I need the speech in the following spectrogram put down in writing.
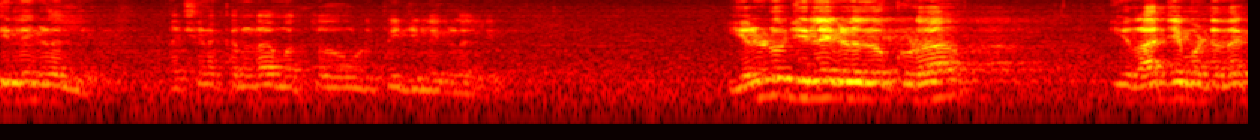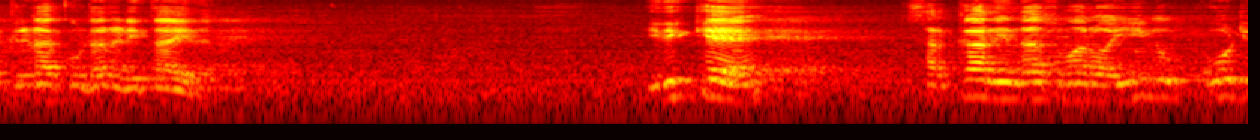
ಜಿಲ್ಲೆಗಳಲ್ಲಿ, ದಕ್ಷಿಣ ಕನ್ನಡ ಮತ್ತು ಉಡುಪಿ ಜಿಲ್ಲೆಗಳಲ್ಲಿ, ಎರಡು ಜಿಲ್ಲೆಗಳಲ್ಲೂ ಕೂಡ ಈ ರಾಜ್ಯ ಮಟ್ಟದ ಕ್ರೀಡಾಕೂಟ ನಡೀತಾ ಇದೆ. ಇದಕ್ಕೆ ಸರ್ಕಾರದಿಂದ ಸುಮಾರು ಐದು ಕೋಟಿ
